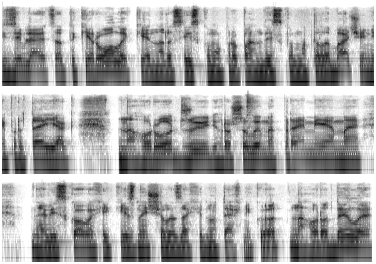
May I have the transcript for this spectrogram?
з'являються такі ролики на російському пропагандистському телебаченні про те, як нагороджують грошовими преміями військових, які знищили західну техніку. От нагородили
